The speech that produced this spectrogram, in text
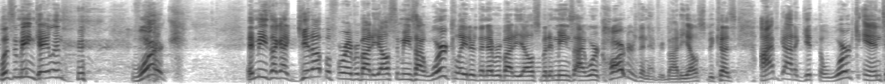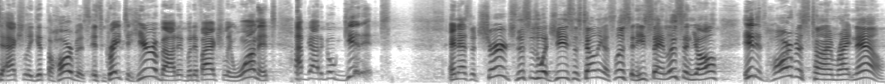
what does it mean, Galen? Work. It means I got to get up before everybody else. It means I work later than everybody else, but it means I work harder than everybody else because I've got to get the work in to actually get the harvest. It's great to hear about it, but if I actually want it, I've got to go get it. And as a church, this is what Jesus is telling us. Listen, he's saying, listen, y'all, it is harvest time right now.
